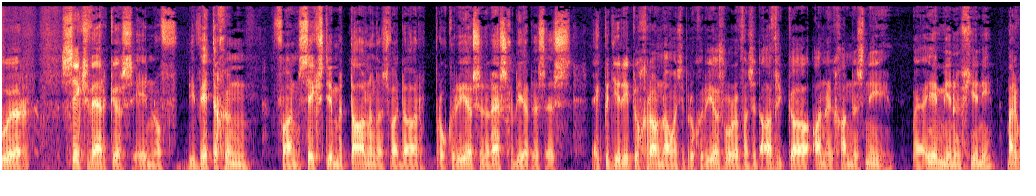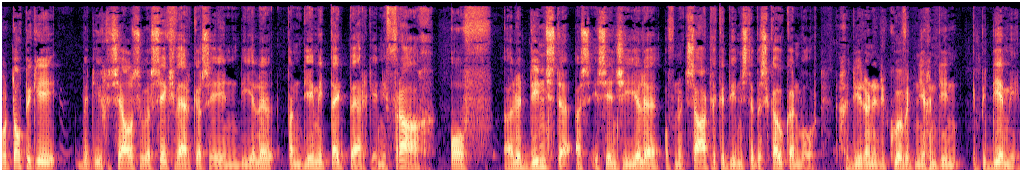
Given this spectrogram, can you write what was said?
oor sekswerkers en of die wettiging van seksteembetaling as wat daar prokureurs en regsgeleerdes is. Ek bied hierdie program namens die Prokureursorde van Suid-Afrika aan. Ek gaan dus nie my eie mening gee nie, maar ek wil tog bietjie met u gesels oor sekswerkers en die hele pandemie tydperk en die vraag of hulle dienste as essensiële of noodsaaklike dienste beskou kan word gedurende die COVID-19 epidemie.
